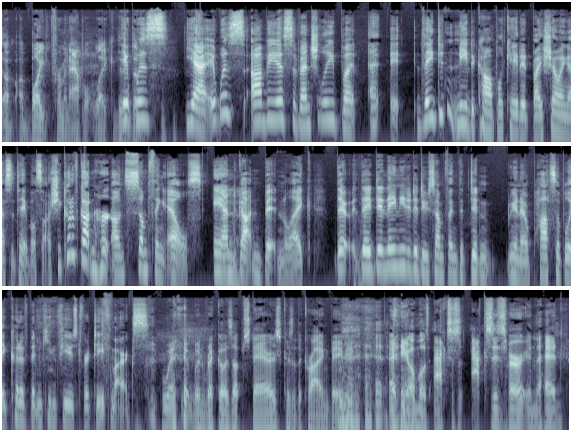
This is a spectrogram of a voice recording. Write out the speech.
a, a bite from an apple. Like the, it the- was. Yeah, it was obvious eventually, but uh, it, they didn't need to complicate it by showing us a table saw. She could have gotten hurt on something else and gotten bitten. Like they they did. They needed to do something that didn't. You know, possibly could have been confused for teeth marks. when when Rick goes upstairs because of the crying baby, and he almost axes axes her in the head.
